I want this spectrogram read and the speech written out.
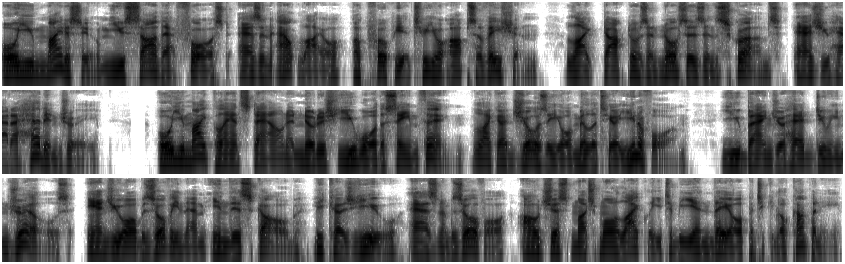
Or you might assume you saw that first as an outlier appropriate to your observation, like doctors and nurses in scrubs, as you had a head injury. Or you might glance down and notice you wore the same thing, like a jersey or military uniform, You banged your head doing drills, and you are observing them in this garb because you, as an observer, are just much more likely to be in their particular company.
